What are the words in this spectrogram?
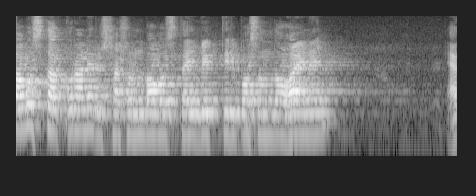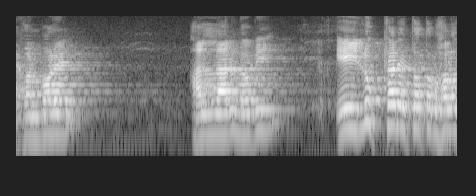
ব্যবস্থা, কোরআনের শাসন ব্যবস্থায় ব্যক্তির পছন্দ হয় নাই। এখন বলেন, আল্লাহর নবী, এই লোকটারে তত ভালো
